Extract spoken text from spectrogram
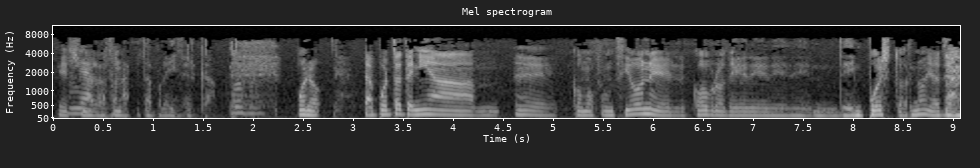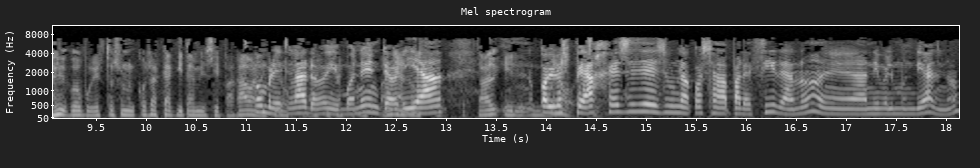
que es una de las zonas que está por ahí cerca. Bueno, la puerta tenía eh, como función el cobro de, de, impuestos, ¿no? Ya te digo, porque esto son cosas que aquí también se pagaban. Hombre, claro, y bueno, en teoría, con los peajes es una cosa parecida, ¿no? Eh, a nivel mundial, ¿no?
